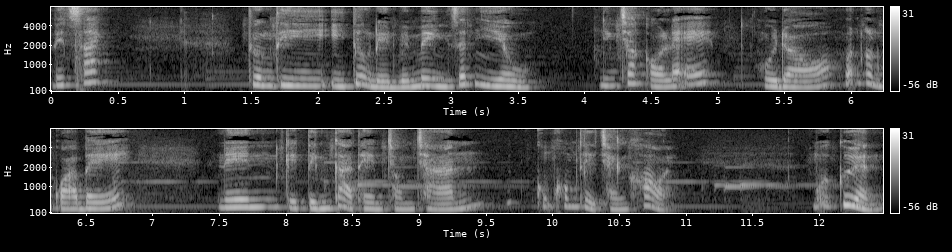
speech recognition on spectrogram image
viết sách. Thường thì ý tưởng đến với mình rất nhiều, nhưng chắc có lẽ hồi đó vẫn còn quá bé, nên cái tính cả thèm chóng chán cũng không thể tránh khỏi. Mỗi quyển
